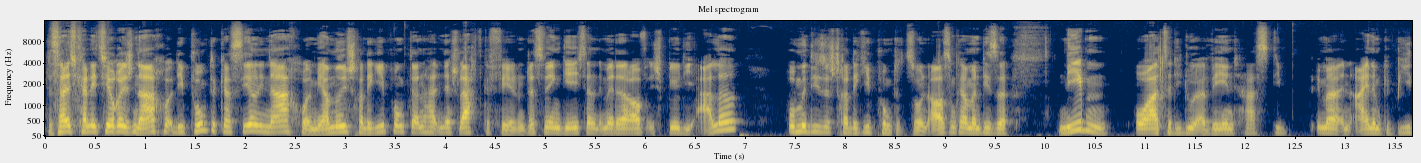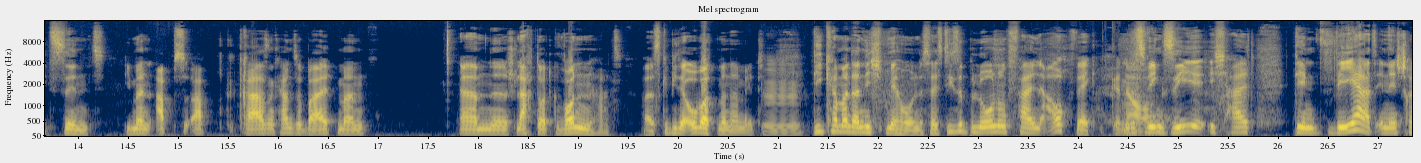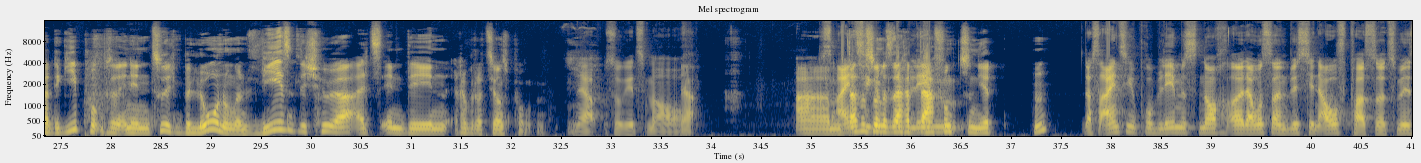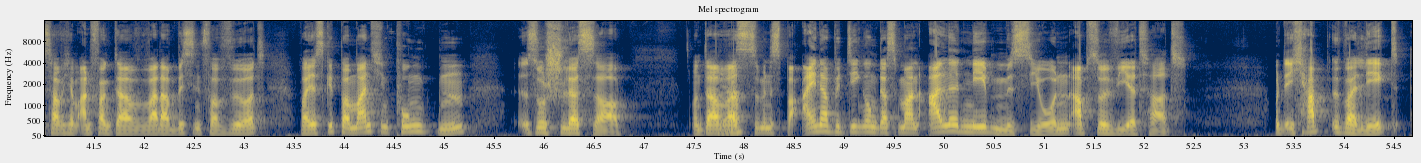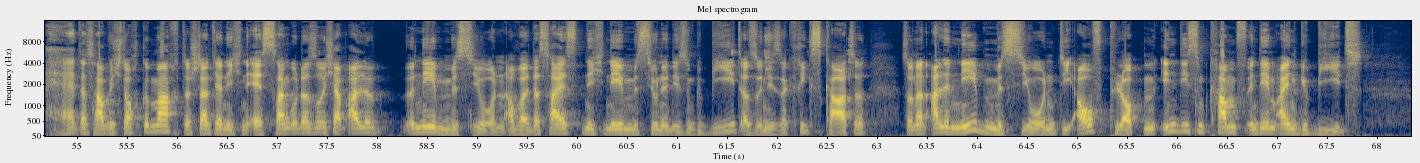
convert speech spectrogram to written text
Das heißt, ich kann die theoretisch nach die Punkte kassieren und die nachholen. Mir haben nur die Strategiepunkte dann halt in der Schlacht gefehlt. Und deswegen gehe ich dann immer darauf, ich spiele die alle, um mir diese Strategiepunkte zu holen. Außerdem kann man diese Nebenorte, die du erwähnt hast, die immer in einem Gebiet sind, die man ab, abgrasen kann, sobald man ähm, eine Schlacht dort gewonnen hat. Weil das Gebiet erobert man damit. Mhm. Die kann man dann nicht mehr holen. Das heißt, diese Belohnungen fallen auch weg. Genau. Und deswegen sehe ich halt den Wert in den Strategiepunkten, in den zusätzlichen Belohnungen wesentlich höher als in den Reputationspunkten. Ja, so geht's mir auch. Ja. Ähm, das, das, ist so eine Sache, Problem, da funktioniert. Hm? Das einzige Problem ist noch, äh, da muss man ein bisschen aufpassen. Oder zumindest habe ich am Anfang, da war da ein bisschen verwirrt, weil es gibt bei manchen Punkten so Schlösser. Und da Ja. war es zumindest bei einer Bedingung, dass man alle Nebenmissionen absolviert hat. Und ich habe überlegt, hä, das habe ich doch gemacht. Da stand ja nicht ein S-Rang oder so. Ich habe alle äh, Nebenmissionen. Aber das heißt nicht Nebenmissionen in diesem Gebiet, also in dieser Kriegskarte, sondern alle Nebenmissionen, die aufploppen in diesem Kampf, in dem ein Gebiet.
